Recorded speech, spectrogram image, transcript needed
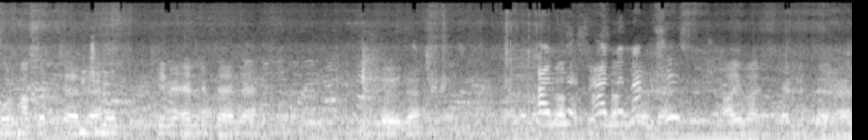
Hurma 40 TL. Bir kilo. Kivi 50 TL. Şöyle. Anne, Burası 80 anneden bir TL. şey Ayva 50 TL.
